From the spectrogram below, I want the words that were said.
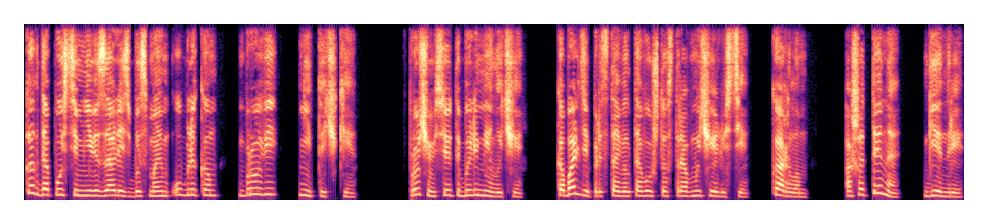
как, допустим, не вязались бы с моим обликом брови ниточки. Впрочем, все это были мелочи. Кабальди представил того, что с травмой челюсти, Карлом, а Шаттена — Генри.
